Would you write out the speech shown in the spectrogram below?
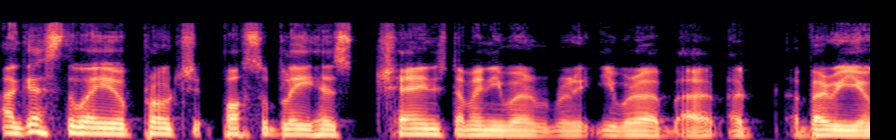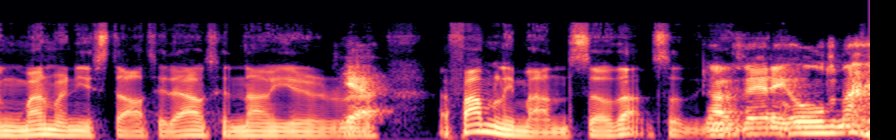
I guess the way you approach it possibly has changed. I mean, you were you were a, a, a very young man when you started out, and now you're Yeah. uh, a family man. So that's a, A very old man.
